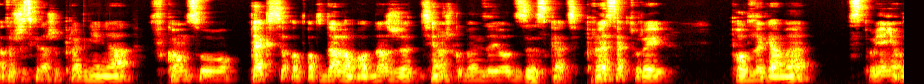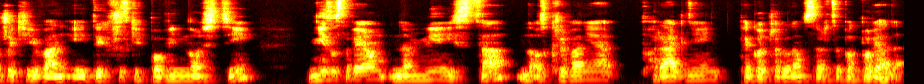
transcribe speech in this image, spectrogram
A te wszystkie nasze pragnienia w końcu tak się od, oddalą od nas, że ciężko będzie je odzyskać. Presja, której podlegamy, spełnienie oczekiwań i tych wszystkich powinności nie zostawiają nam miejsca na odkrywanie pragnień tego, czego nam serce podpowiada.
